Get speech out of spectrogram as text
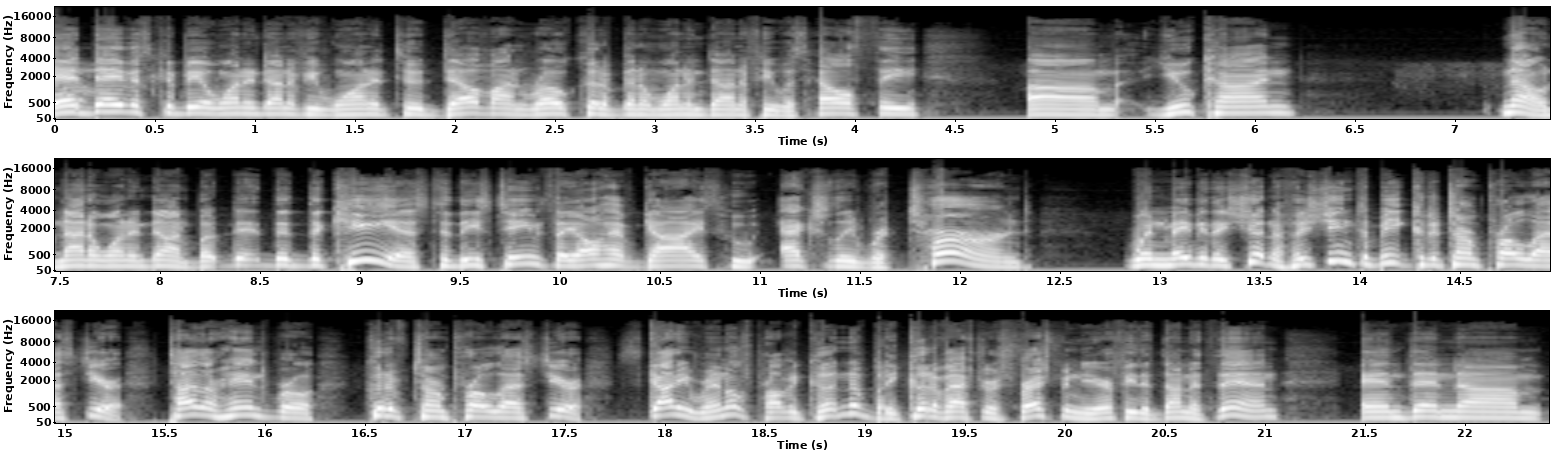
Ed Davis could be a one and done if he wanted to. Delvon Roe could have been a one and done if he was healthy. Um, UConn, no, not a one and done. But the, the, the key is to these teams, they all have guys who actually returned when maybe they shouldn't have. Hasheem Thabeet could have turned pro last year. Tyler Hansbrough could have turned pro last year. Scottie Reynolds probably couldn't have, but he could have after his freshman year if he'd have done it then. And then um,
